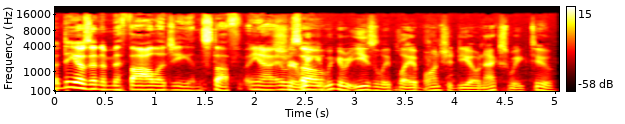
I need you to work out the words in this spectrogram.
But Dio's into mythology and stuff. You know, it sure, was we, could, we could easily play a bunch of Dio next week too.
